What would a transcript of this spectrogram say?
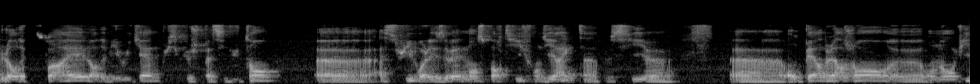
lors des soirées, lors de mes week-ends, puisque je passais du temps euh, à suivre les événements sportifs en direct, hein, aussi euh, euh, on perd de l'argent, euh, on a envie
